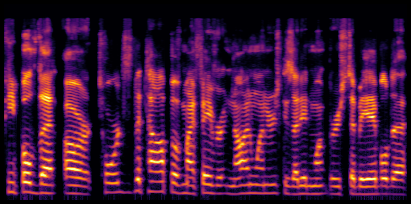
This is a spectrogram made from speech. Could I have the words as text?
people that are towards the top of my favorite non winners because I didn't want Bruce to be able to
